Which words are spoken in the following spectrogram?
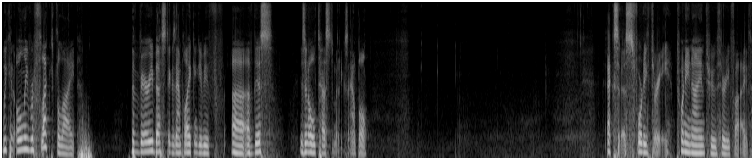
We can only reflect the light. The very best example I can give you uh, of this is an Old Testament example. Exodus 43, 29 through 35.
